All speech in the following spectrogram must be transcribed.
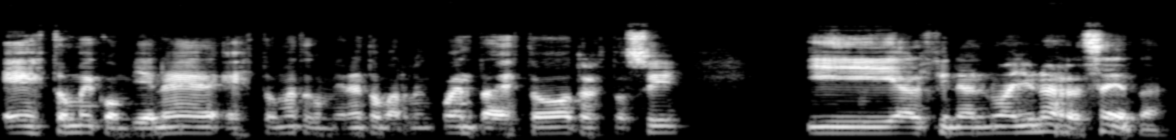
esto me conviene, esto me conviene tomarlo en cuenta, esto otro, esto sí, y al final no hay una receta.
